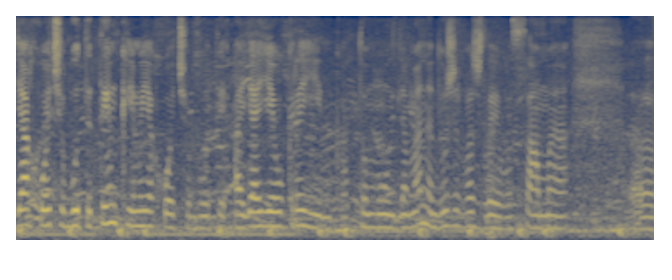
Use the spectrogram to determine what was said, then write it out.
я хочу бути тим, ким я хочу бути, а я є українка. Тому для мене дуже важливо саме е,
